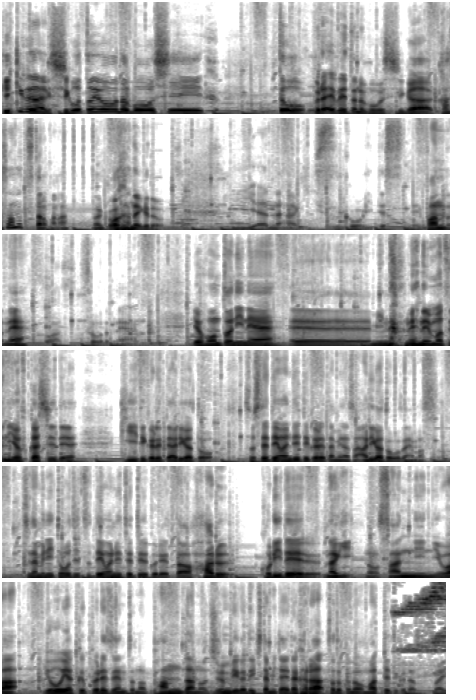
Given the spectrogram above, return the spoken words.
結局なんか仕事用の帽子とプライベートの帽子が重なってたのかな？なんかわかんないけど。いやなすごいですね。パンダね。そうだねいや本当にね、えー、みんなね年末に夜更かしで聞いてくれてありがとう。そして電話に出てくれた皆さんありがとうございます。ちなみに当日電話に出てくれた春コリデールナギの3人にはようやくプレゼントのパンダの準備ができたみたいだから届くのを待っててください。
